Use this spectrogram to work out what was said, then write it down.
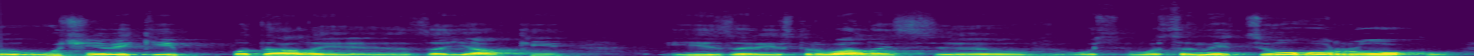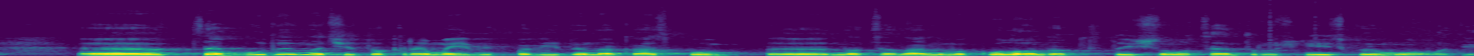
учнів, які подали е, заявки і зареєструвались е, восени цього року. Е, Це буде значить, окремий відповідний наказ по е, Національному еколого-натуристичному центру учнівської молоді.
